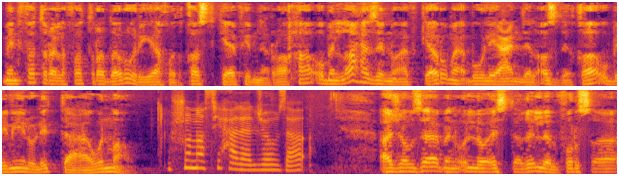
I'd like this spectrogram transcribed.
من فترة لفترة ضروري ياخذ قسط كافي من الراحة وبنلاحظ إنه أفكاره مقبولة عند الأصدقاء وبميلوا للتعاون معه. شو نصيحة للجوزاء؟ الجوزاء بنقول له استغل الفرصة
